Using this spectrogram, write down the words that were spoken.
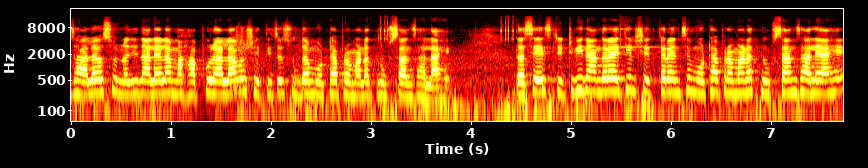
झालं असून नदी नाल्याला महापूर आला व शेतीचं सुद्धा मोठ्या प्रमाणात नुकसान झालं आहे. तसेच टिटवी नांद्रा येथील शेतकऱ्यांचे मोठ्या प्रमाणात नुकसान झाले आहे.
